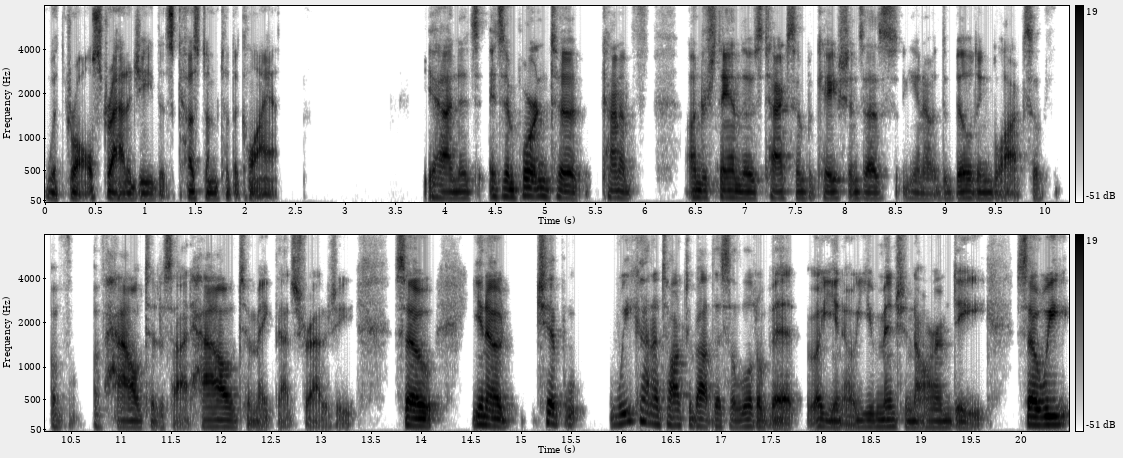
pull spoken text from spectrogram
withdrawal strategy that's custom to the client. Yeah, and it's it's important to kind of understand those tax implications as you know the building blocks of of of how to decide how to make that strategy. So you know, Chip, we kind of talked about this a little bit. You know, you mentioned RMD. So we,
